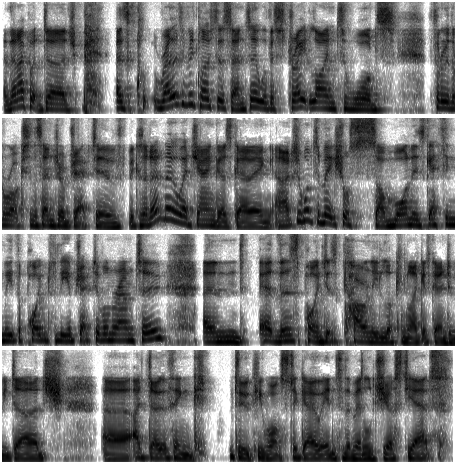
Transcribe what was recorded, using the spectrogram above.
And then I put Dirge as cl- relatively close to the center with a straight line towards through the rocks to the center objective because I don't know where Django's going. And I just want to make sure someone is getting me the point for the objective on round two. And at this point, it's currently looking like it's going to be Dirge. Uh, I don't think Dookie wants to go into the middle just yet.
